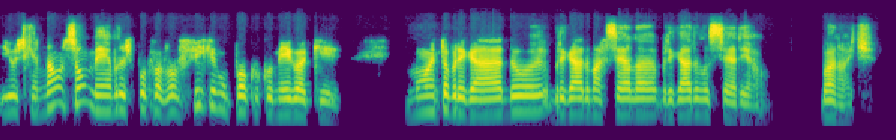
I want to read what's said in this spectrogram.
e os que não são membros, por favor, fiquem um pouco comigo aqui. Muito obrigado. Obrigado, Marcela. Obrigado você, Ariel. Boa noite.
